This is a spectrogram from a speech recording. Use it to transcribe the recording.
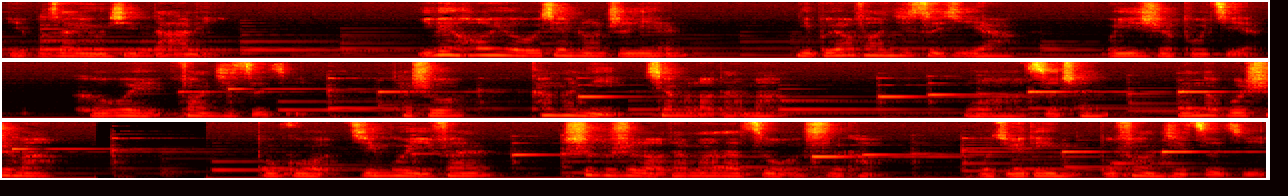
也不再用心打理。一位好友见状直言：“你不要放弃自己呀！”我一时不解，何谓放弃自己？他说：“看看你像个老大妈。”我自称：“难道不是吗？”不过经过一番是不是老大妈的自我思考。我决定不放弃自己，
